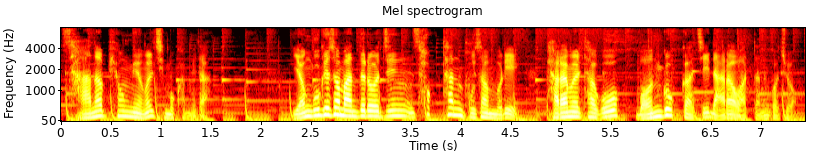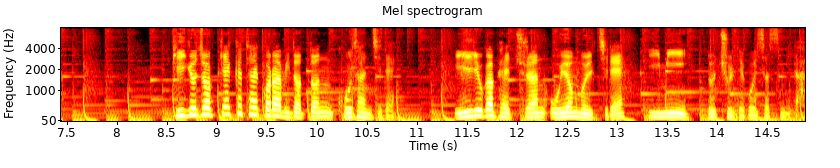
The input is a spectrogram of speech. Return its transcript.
산업혁명을 지목합니다. 영국에서 만들어진 석탄 부산물이 바람을 타고 먼 곳까지 날아왔다는 거죠. 비교적 깨끗할 거라 믿었던 고산지대, 인류가 배출한 오염물질에 이미 노출되고 있었습니다.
